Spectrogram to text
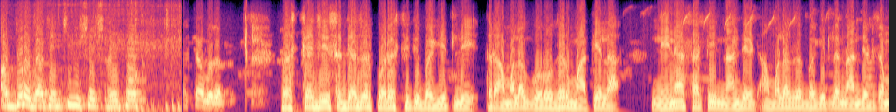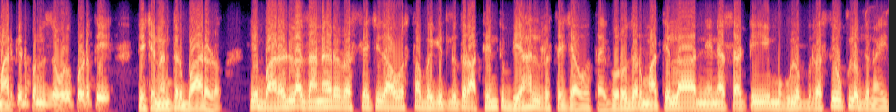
अब्दुल रजाक यांची विशेष रिपोर्ट. रस्त्याची सध्या जर परिस्थिती बघितली तर आम्हाला गोरोधर मातेला नेण्यासाठी नांदेड आम्हाला जर बघितलं नांदेडचं मार्केट पण जवळ पडते त्याच्यानंतर बारड. हे बारडला जाणाऱ्या रस्त्याची जर अवस्था बघितली तर अत्यंत बेहाल रस्त्याची अवस्था आहे. गरोदर मातेला नेण्यासाठी मुबलक रस्ते उपलब्ध नाहीत.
